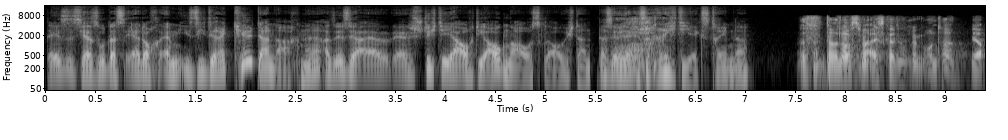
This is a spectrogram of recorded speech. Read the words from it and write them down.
Da ist es ja so, dass er doch ähm, sie direkt killt danach, ne? Also ist ja, er sticht ihr ja auch die Augen aus, glaube ich dann. Das ist, Oh. ist richtig extrem, ne? Das, da läuft es mir eiskalt den Rücken runter. Ja.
